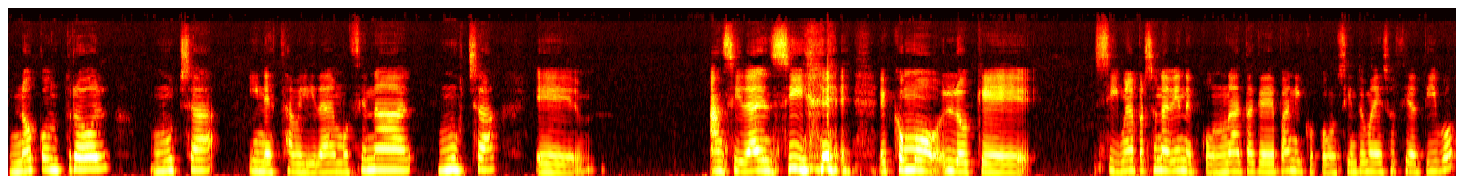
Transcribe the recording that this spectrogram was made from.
no control, mucha inestabilidad emocional, mucha eh, ansiedad en sí. es como lo que si una persona viene con un ataque de pánico, con síntomas disociativos,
